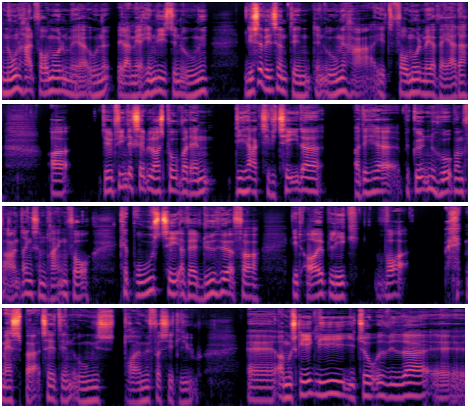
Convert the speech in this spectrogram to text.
nogen har et formål med at, unde, eller med at henvise den unge, lige så vel som den, den unge har et formål med at være der. Og det er jo et fint eksempel også på, hvordan de her aktiviteter og det her begyndende håb om forandring, som drengen får, kan bruges til at være lydhør for et øjeblik, hvor Mads spørger til den unges drømme for sit liv øh, og måske ikke lige i toget videre øh,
